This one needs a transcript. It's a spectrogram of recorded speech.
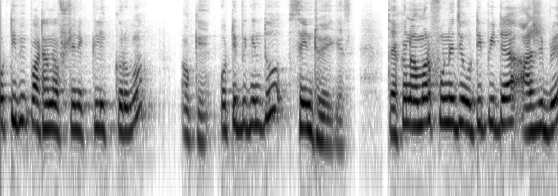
ওটিপি পাঠানো অপশনে ক্লিক করব। ওকে ওটিপি কিন্তু সেন্ড হয়ে গেছে। তো এখন আমার ফোনে যে ওটিপিটা আসবে,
